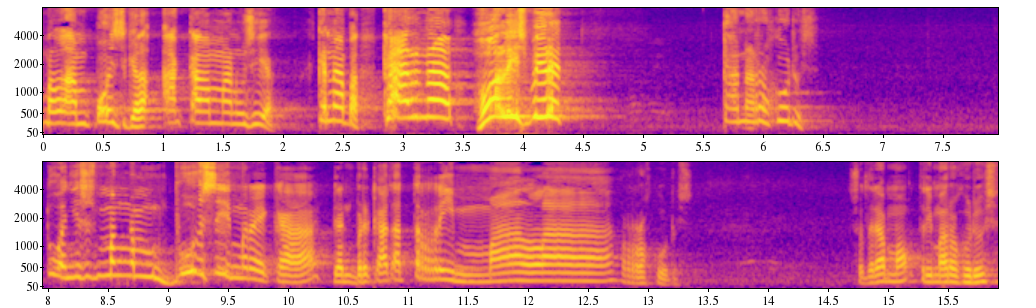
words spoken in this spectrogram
Melampaui segala akal manusia. Kenapa? Karena Holy Spirit. Karena Roh Kudus. Tuhan Yesus mengembusi mereka dan berkata terimalah Roh Kudus. Saudara mau terima Roh Kudus?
